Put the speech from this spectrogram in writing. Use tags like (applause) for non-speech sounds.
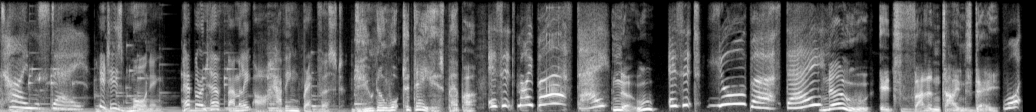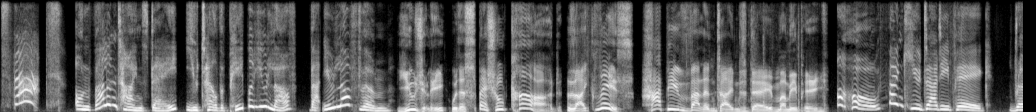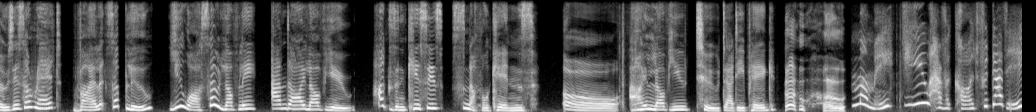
Valentine's Day. It is morning. Peppa and her family are having breakfast. Do you know what today is, Peppa? Is it my birthday? No. Is it your birthday? No, it's Valentine's Day. What's that? On Valentine's Day, you tell the people you love that you love them. Usually with a special card, like this. Happy Valentine's Day, Mummy Pig. Oh, thank you, Daddy Pig. Roses are red, violets are blue. You are so lovely, and I love you. Hugs and kisses, Snufflekins. Oh, I love you too, Daddy Pig. Ho, (laughs) oh, ho. Mummy, do you have a card for Daddy?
